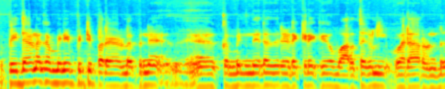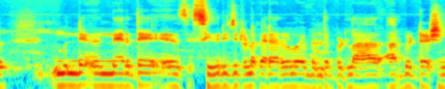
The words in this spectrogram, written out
അപ്പോൾ ഇതാണ് കമ്പനിയെ പറ്റി പറയാനുള്ളത്. പിന്നെ കമ്പനി നിരന്തരം ഇടയ്ക്കിടയ്ക്ക് വാർത്തകളിൽ വരാറുണ്ട്. മുന്നേ നേരത്തെ സ്വീകരിച്ചിട്ടുള്ള കരാറുകളുമായി ബന്ധപ്പെട്ടുള്ള ആർബിട്രേഷൻ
